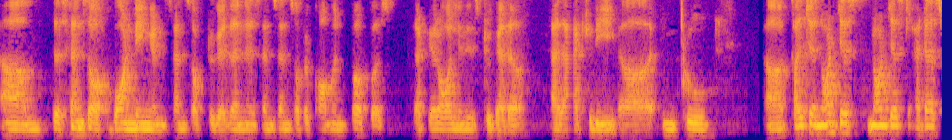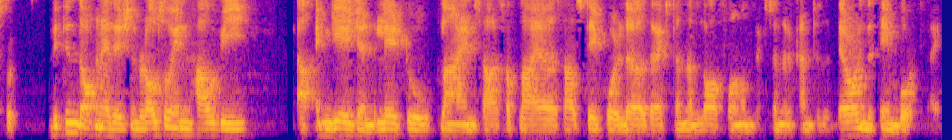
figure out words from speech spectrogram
Um, the sense of bonding and sense of togetherness and sense of a common purpose that we're all in this together has actually uh, improved uh, culture, not just not just at us within the organization, but also in how we uh, engage and relate to clients, our suppliers, our stakeholders, the external law firms, external countries. They're all in the same boat, right?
